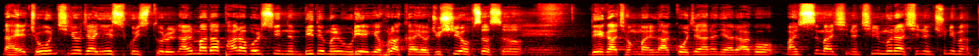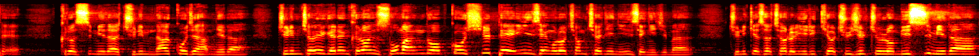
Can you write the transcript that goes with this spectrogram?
나의 좋은 치료자 예수 그리스도를 날마다 바라볼 수 있는 믿음을 우리에게 허락하여 주시옵소서. 내가 정말 낫고자 하느냐라고 말씀하시는 질문하시는 주님 앞에 그렇습니다. 주님 낫고자 합니다. 주님 저에게는 그런 소망도 없고 실패의 인생으로 점쳐진 인생이지만 주님께서 저를 일으켜 주실 줄로 믿습니다.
